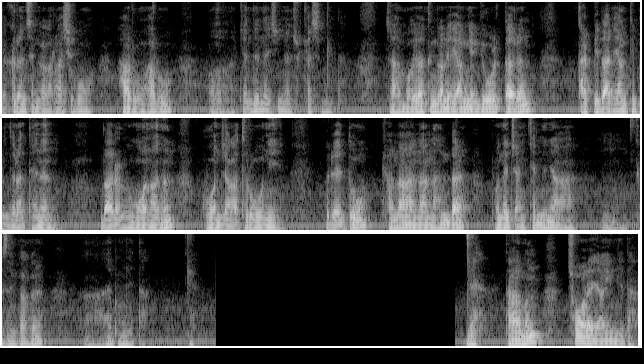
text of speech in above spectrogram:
예, 그런 생각을 하시고 하루하루 어, 견뎌내시면 좋겠습니다. 자, 뭐 여하튼간에 양력 6월달은 달빛 아래 양띠분들한테는 나를 응원하는 구원자가 들어오니 그래도 편안한 한 달 보내지 않겠느냐 음, 그 생각을 어, 해봅니다. 네, 다음은 초원의 양입니다.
